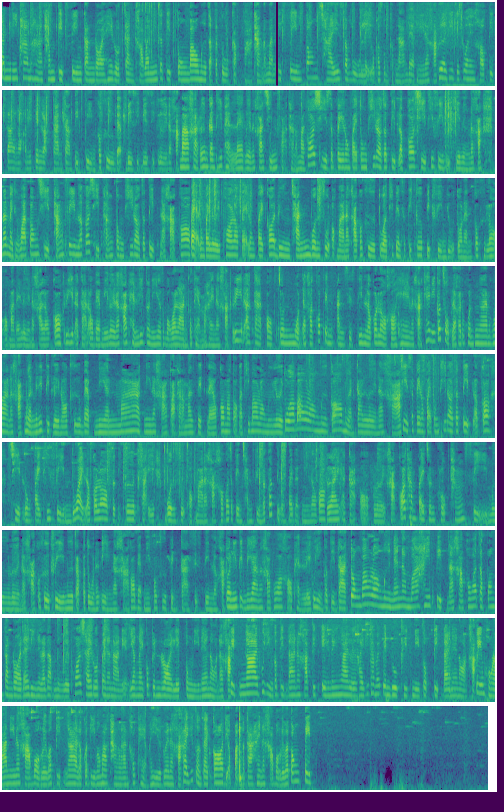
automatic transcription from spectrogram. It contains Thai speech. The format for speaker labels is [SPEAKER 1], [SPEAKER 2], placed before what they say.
[SPEAKER 1] วันนี้พามาหาทำติดฟิล์มกันรอยให้รถกันค่ะ วันนี้จะติดตรงเบ้ามือจับประตูกับฝาถังน้ำมัน ติดฟิล์มต้องใช้สบู่เหลวผสมกับน้ำแบบนี้นะคะ เพื่อที่จะช่วยให้เขาติดได้เนาะอันนี้เป็นหลักการการติดฟิล์มก็คือแบบเบสิกเบสิกเลยนะคะมาค่ะเริ่มกันที่แผ่นแรกเลยนะคะ ชิ้นฝาถังน้ำมัน ก็ฉีดสเปรย์ลงไปตรงที่เราจะติดแล้วก็ฉีดที่ฟิล์มอีกทีหนึ่งนะคะ นั่นหมายถึงว่าต้องฉีดทั้งฟิล์มแล้วก็ฉีดทั้งตรงที่เราจะติดนะคะ ก็แปะลงไปเลย พอเราแปะลงไปก็ดึงชั้นบนสุดออกมานะคะ ก็คือตัวที่เป็นสติกเกอร์ปิดฟิล์มอยู่ตัวนั้นก็คือลอกออกมาได้เลยนะคะ แล้วก็รีดอากาศออกแบบนี้เลยนะคะ แผ่นรีดตัวนี้อยากจะบอกว่าร้านก็แถมมาให้นะคะ รีดอากาศออกจนหมดนะคะ ก็เป็นอันเสร็จสิ้นแล้วก็รอเขาแห้งนะคะ แค่นี้ก็จบแล้วค่ะทุกคนง่ายมากๆนะคะ เหมือนไม่ได้ติดเลยเนาะคือแบบเนียนมากนี่นะคะ ฝาถังน้ำมันเสร็จแล้วก็มาต่อกันที่เบ้ารองมือเลย ตัวเบ้ารองมือก็เหมือนกันเลยนะคะ ฉีดสเปรย์ลงไปตรงที่เราจะติด แล้วก็ฉีดลงไปที่ฟิล์มด้วย แล้วก็ลอกสติกเกอร์ใส่บนสุดออกมานะคะเขาก็จะเป็นชั้นฟิล์มแล้วก็ติดลงไปแบบนี้แล้วก็ไล่อากาศออกเลยค่ะ ก็ทำไปจนครบทั้ง 4 มือเลยนะคะก็คือ4มือจับประตูนั่นเองนะคะ ก็แบบนี้ก็คือเป็นการเสร็จสิ้นแล้วค่ะ ตัวนี้ติดไม่ยากนะคะ เพราะว่าเขาแผ่นเล็กผู้หญิงก็ติดได้ ตรงเบ้ารองมือแนะนำว่าให้ติดนะคะ เพราะว่าจะป้องกันรอยได้ดีในระดับหนึ่งเลยเพราะาใช้รถไปนานๆเนี่ยยังไงก็เป็นรอยเล็บตรงนี้แน่นอนนะคะ ติดง่ายผู้หญิงก็ติดได้นะคะ ติดเองได้ง่ายเลยใครที่ทำให้เป็นดูคลิปนี้จบติดได้แน่นอนค่ะฟิล์มของร้านนี้นะคะ บอกเลยว่าติดง่ายแล้วก็ดีมากๆทางร้านเขาแถมให้เยอะด้วยนะคะ ใครที่สนใจก็เดี๋ยวปักตะกร้าให้นะคะ บอกเลยว่าต้องติด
